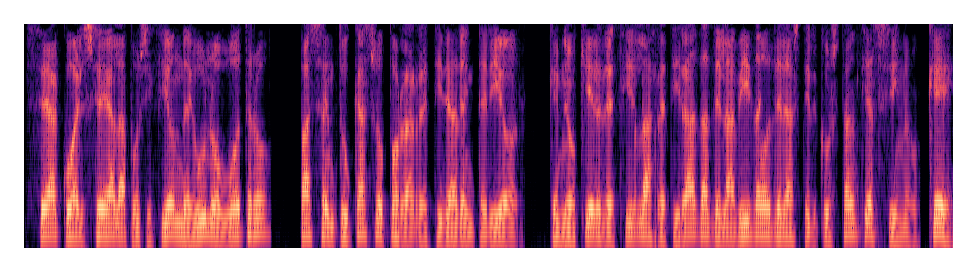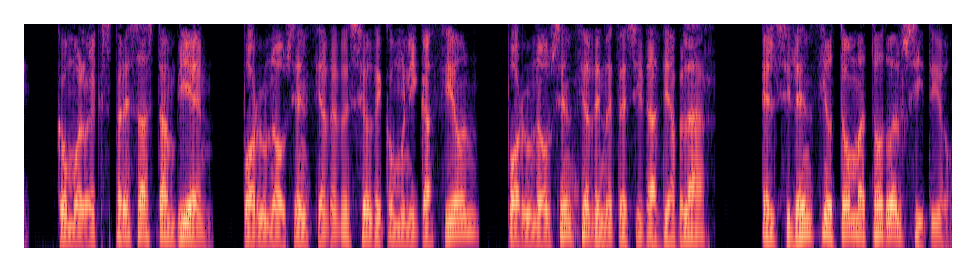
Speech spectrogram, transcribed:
sea cual sea la posición de uno u otro, pasa en tu caso por la retirada interior, que no quiere decir la retirada de la vida o de las circunstancias, sino que, como lo expresas también, por una ausencia de deseo de comunicación, por una ausencia de necesidad de hablar. El silencio toma todo el sitio.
